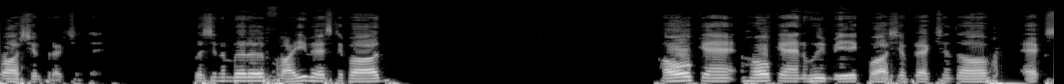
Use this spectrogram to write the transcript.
पार्शियल फ्रैक्शन है। क्वेश्चन नंबर फाइव है इसके बाद। How can how can we make partial fractions of x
